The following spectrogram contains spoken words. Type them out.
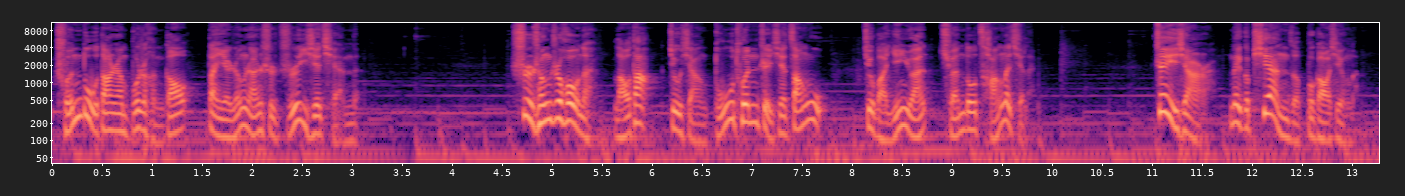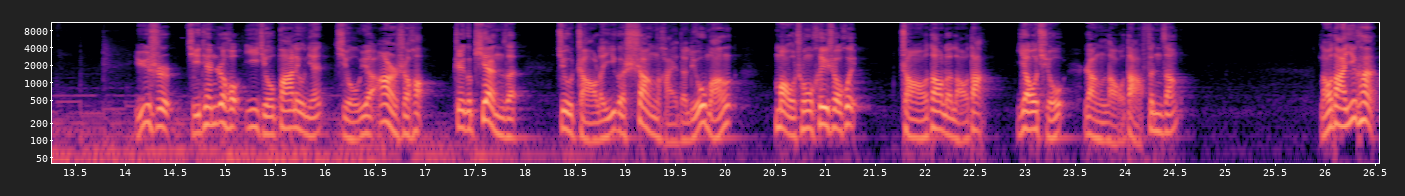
纯度当然不是很高，但也仍然是值一些钱的。事成之后呢，老大就想独吞这些赃物，就把银元全都藏了起来。这下啊，那个骗子不高兴了。于是几天之后，一九八六年九月二十号，这个骗子就找了一个上海的流氓，冒充黑社会，找到了老大，要求让老大分赃。老大一看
